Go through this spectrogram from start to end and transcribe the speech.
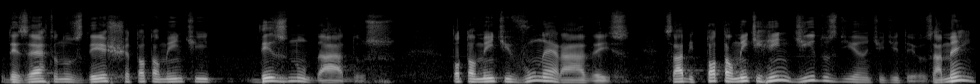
O deserto nos deixa totalmente desnudados, totalmente vulneráveis, sabe? Totalmente rendidos diante de Deus. Amém?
